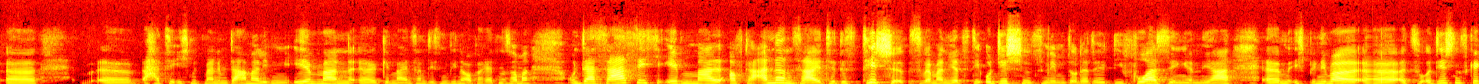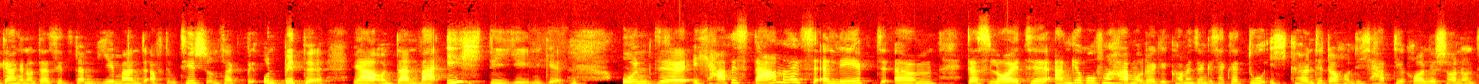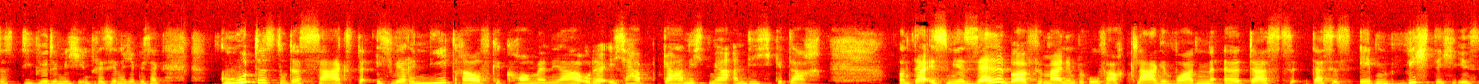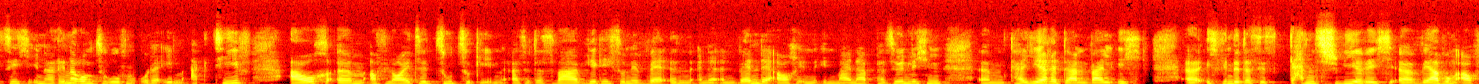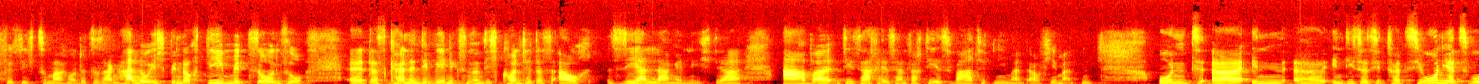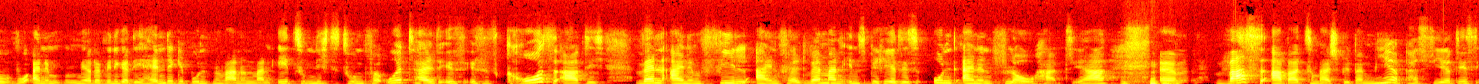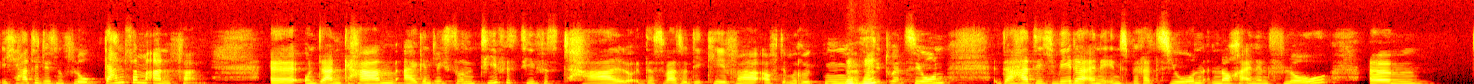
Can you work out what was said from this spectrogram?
äh, hatte ich mit meinem damaligen Ehemann äh, gemeinsam diesen Wiener Operettensommer. Und da saß ich eben mal auf der anderen Seite des Tisches, wenn man jetzt die Auditions nimmt oder die, die Vorsingen. Ja, ähm, ich bin immer äh, zu Auditions gegangen und da sitzt dann jemand auf dem Tisch und sagt und bitte. Ja, und dann war ich diejenige. Und äh, ich habe es damals erlebt, ähm, dass Leute angerufen haben oder gekommen sind und gesagt haben, du, ich könnte doch und ich habe die Rolle schon und das, die würde mich interessieren. Ich habe gesagt, gut, dass du das sagst. Ich wäre nie drauf gekommen, ja, oder ich habe gar nicht mehr an dich gedacht. Und da ist mir selber für meinen Beruf auch klar geworden, äh, dass, dass es eben wichtig ist, sich in Erinnerung zu rufen oder eben aktiv auch ähm, auf Leute zuzugehen. Also das war wirklich so eine, eine, eine Wende auch in, in meiner persönlichen ähm, Karriere dann, weil ich, äh, ich finde, das ist ganz schwierig, äh, Werbung auch für sich zu machen oder zu sagen, hallo, ich bin doch die mit so und so. Äh, das können die wenigsten und ich konnte das auch sehr lange nicht. Ja? Aber die Sache ist einfach die, es wartet niemand auf jemanden. Und äh, in, äh, in dieser Situation jetzt, wo, wo einem mehr oder weniger die Hände gebunden waren und man eh zum Nichtstun verurteilt ist, ist es großartig, wenn einem viel einfällt, wenn man inspiriert ist und einen Flow hat. Ja? ähm, was aber zum Beispiel bei mir passiert ist, ich hatte diesen Flow ganz am Anfang. Äh, und dann kam eigentlich so ein tiefes, tiefes Tal. Das war so die Käfer auf dem Rücken-Situation. Mhm. Da hatte ich weder eine Inspiration noch einen Flow. Ähm,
